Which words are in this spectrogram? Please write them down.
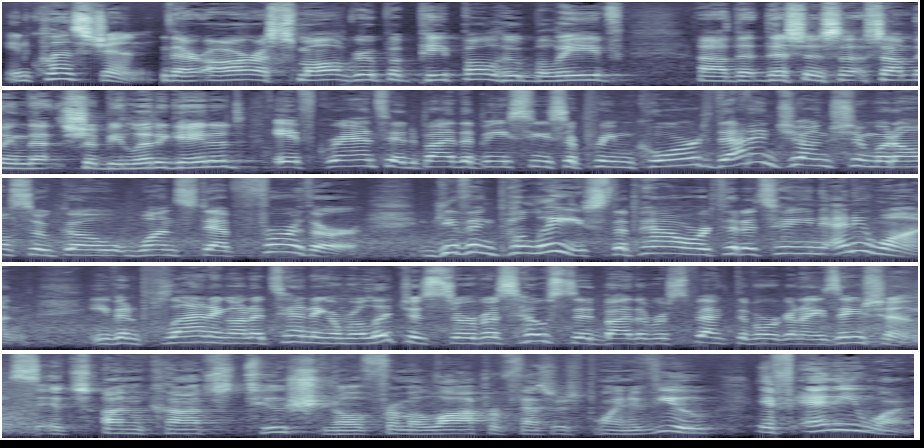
in question. There are a small group of people who believe uh, that this is uh, something that should be litigated. If granted by the BC Supreme Court, that injunction would also go one step further, giving police the power to detain anyone, even planning on attending a religious service hosted by the respective organizations. It's unconstitutional from a law professor's point of view if anyone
